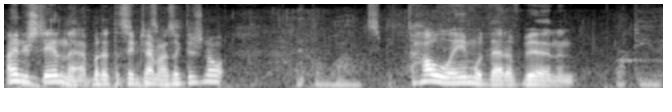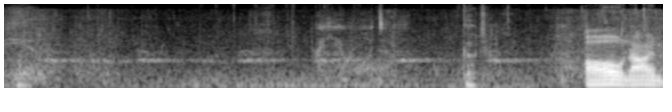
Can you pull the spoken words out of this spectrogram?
I understand that, but at the same time, I was like, "There's no. Let the world speak to How lame would that have been?" And What do you hear? Go to it. Oh, now I'm.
